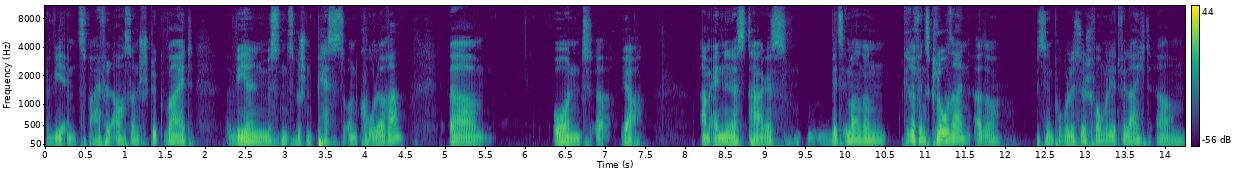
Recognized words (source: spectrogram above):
wir im Zweifel auch so ein Stück weit wählen müssen zwischen Pest und Cholera? Äh, und äh, ja, am Ende des Tages wird es immer ein Griff ins Klo sein, also bisschen populistisch formuliert vielleicht. Ähm,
